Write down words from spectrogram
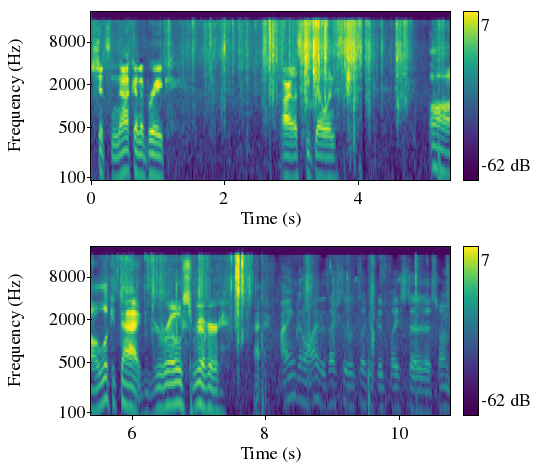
Shit's not gonna break. All right, let's keep going. Oh, look at that gross river. I ain't gonna lie, this actually looks like a good place to swim.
